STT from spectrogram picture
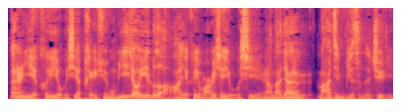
但是也可以有一些培训，我们一教一乐啊，也可以玩一些游戏，让大家拉近彼此的距离。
